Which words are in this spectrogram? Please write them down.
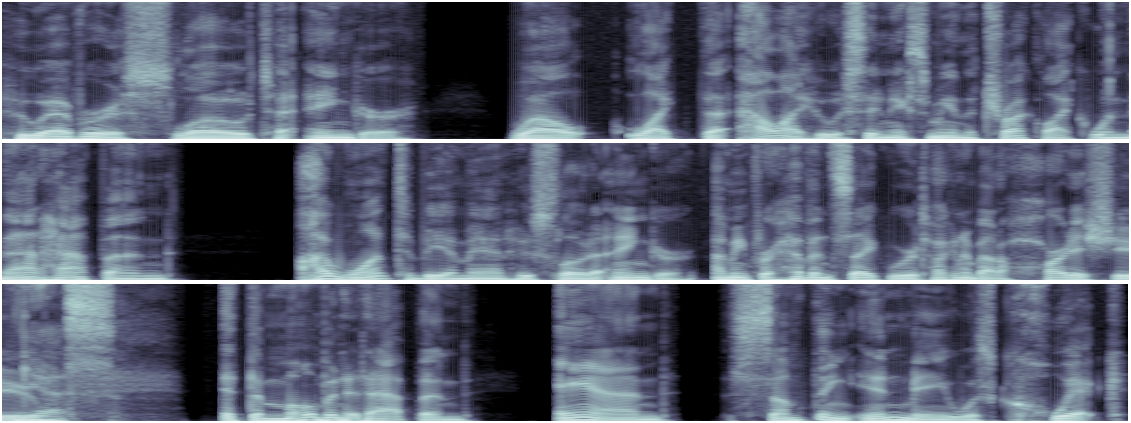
whoever is slow to anger. Well, like the ally who was sitting next to me in the truck, like when that happened, I want to be a man who's slow to anger. I mean, for heaven's sake, we were talking about a heart issue. Yes. At the moment it happened, and something in me was quick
